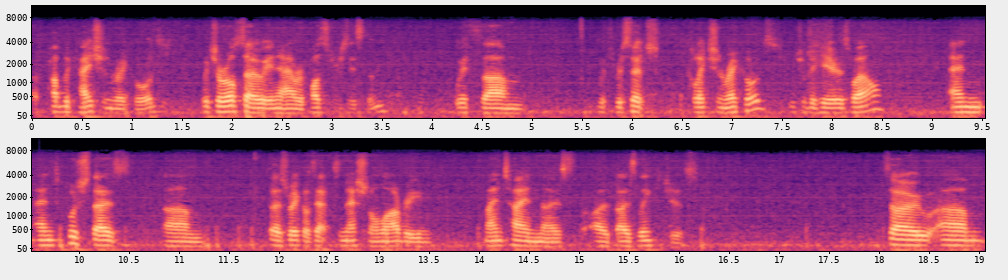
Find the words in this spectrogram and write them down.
of, publication records, which are also in our repository system, with um, with research collection records, which will be here as well, and and to push those um, those records out to the National Library and maintain those uh, those linkages. So um,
